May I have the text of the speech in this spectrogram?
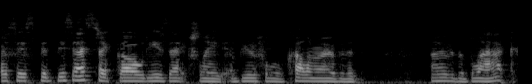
process, but this Aztec Gold is actually a beautiful colour over the over the black.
